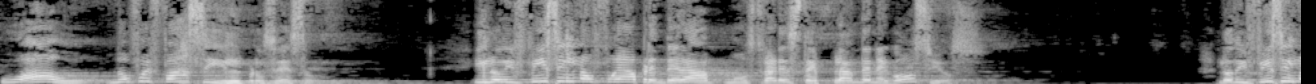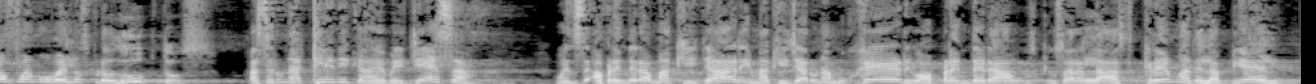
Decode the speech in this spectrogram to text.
¡Wow! No fue fácil el proceso. Y lo difícil no fue aprender a mostrar este plan de negocios. Lo difícil no fue mover los productos, hacer una clínica de belleza, aprender a maquillar y maquillar a una mujer, o aprender a usar las cremas de la piel,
